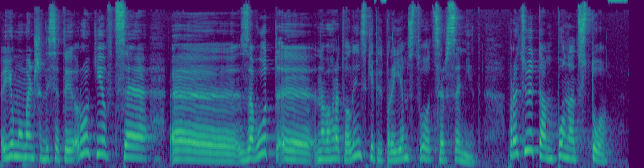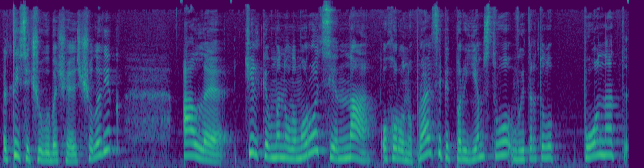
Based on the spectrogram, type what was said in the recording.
йому менше 10 років. Це е, завод е, Новоград-Волинське підприємство Церсаніт. Працює там понад 100 тисячу, вибачаюсь, чоловік. Але тільки в минулому році на охорону праці підприємство витратило понад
